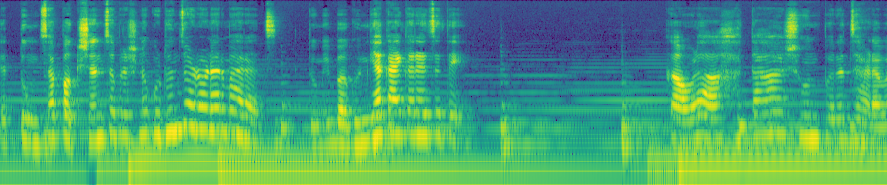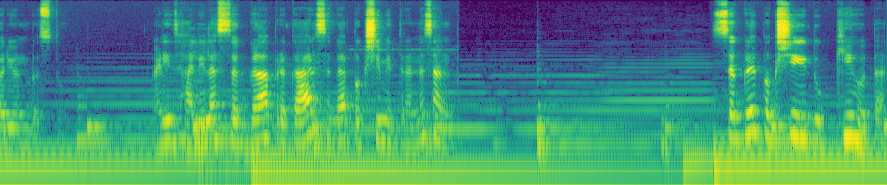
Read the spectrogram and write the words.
तर तुमचा पक्ष्यांचा प्रश्न कुठून सोडवणार महाराज? तुम्ही बघून घ्या काय करायचं ते. कावळा हताश होऊन परत झाडावर येऊन बसतो आणि झालेला सगळा प्रकार सगळ्या पक्षी मित्रांना सांगतो. सगळे पक्षी दुःखी होतात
